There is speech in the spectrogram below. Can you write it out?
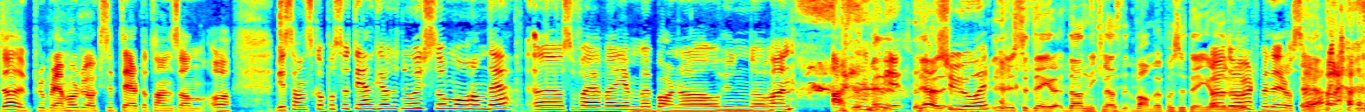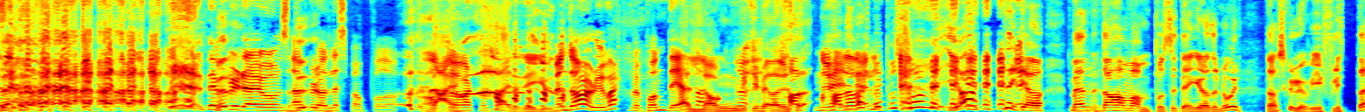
da er det problem. Har du akseptert at han sånn Og hvis han skal på 71 grader nord, så må han det. Eh, Og så får jeg være hjemme med barna og hund og venn. Altså, men det er 20 år. 71 Da Niklas var med på 71 grader nord? Ja, du har vært med dere også? Ja. det burde jeg jo Jeg burde ha lest meg opp på. Da. Nei, har vært med på. herregud. Men da har du jo vært med på en del. da. lang Wikipedia-liste. han, han har vært med på så mye! Ja, tenker jeg. Men da han var med på 71 grader nord, da skulle jo vi flytte.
